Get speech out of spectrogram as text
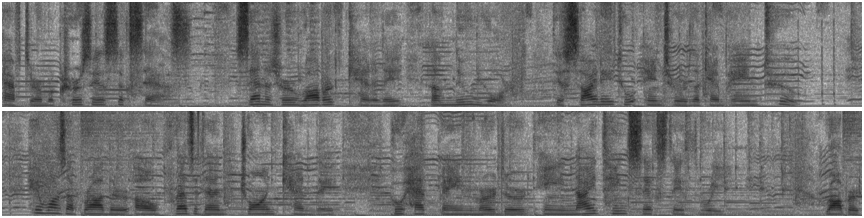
After McCarthy's success, Senator Robert Kennedy of New York decided to enter the campaign too. He was a brother of President John Kennedy, who had been murdered in 1963. Robert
